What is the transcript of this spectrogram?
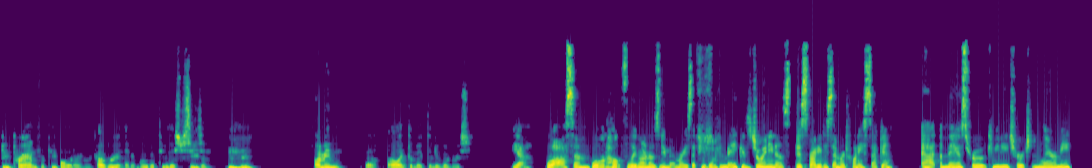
be praying for people that are in recovery and that are moving through this season. Mm-hmm. I mean, yeah, I like to make the new memories. Yeah. Well, awesome. Well, and hopefully one of those new memories that people can make is joining us this Friday, December 22nd at Emmaus Road Community Church in Laramie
